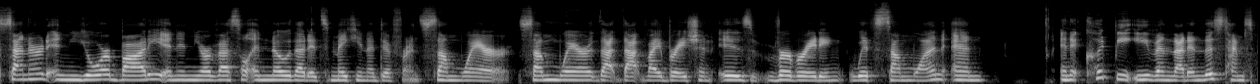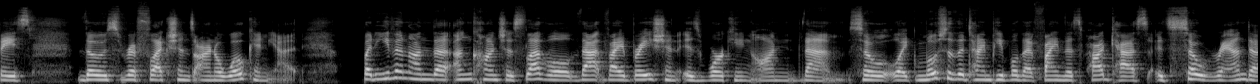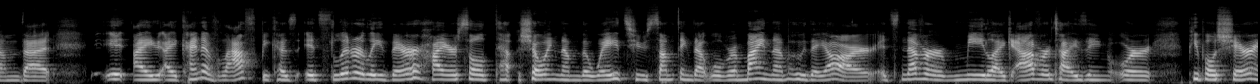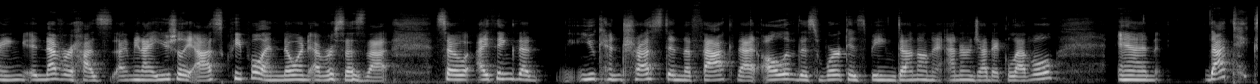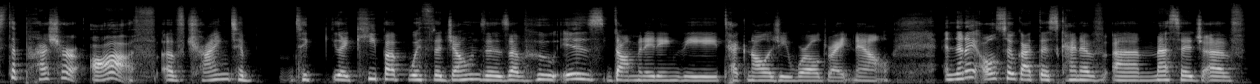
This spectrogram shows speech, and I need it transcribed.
centered in your body and in your vessel and know that it's making a difference somewhere, somewhere that that vibration is reverberating with someone. And and it could be even that in this time space, those reflections aren't awoken yet. But even on the unconscious level, that vibration is working on them. So, like most of the time, people that find this podcast, it's so random that it I, I kind of laugh because it's literally their higher soul t- showing them the way to something that will remind them who they are. It's never me like advertising or people sharing. It never has i mean i usually ask people and no one ever says that. So i think that you can trust in the fact that all of this work is being done on an energetic level. And that takes the pressure off of trying to to like keep up with the Joneses of who is dominating the technology world right now. And then I also got this kind of um, message of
